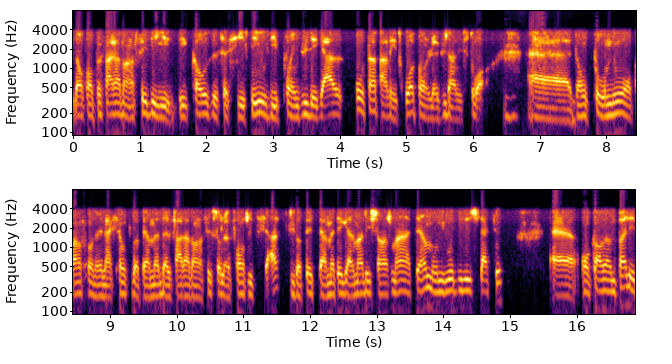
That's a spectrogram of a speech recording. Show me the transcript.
Donc, on peut faire avancer des, des causes de société ou des points de vue légaux autant par les trois, qu'on l'a vu dans l'histoire. Euh, donc, pour nous, on pense qu'on a une action qui va permettre de le faire avancer sur le front judiciaire, qui va peut-être permettre également des changements à terme au niveau du législatif. Euh, on ne condamne pas les,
